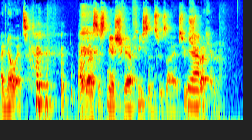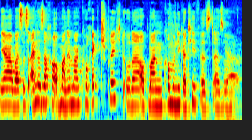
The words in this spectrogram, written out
I know it. Aber es ist mir schwer, fließend zu sein, zu ja. sprechen. Ja, aber es ist eine Sache, ob man immer korrekt spricht oder ob man kommunikativ ist. Also ja,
